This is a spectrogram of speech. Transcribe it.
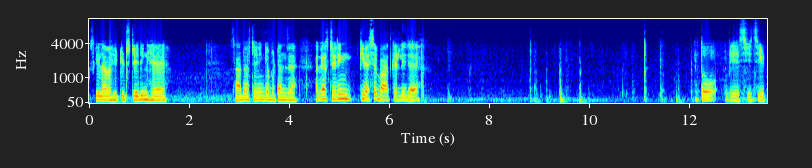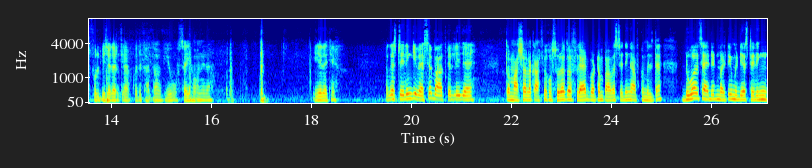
उसके अलावा हीटेड स्टेयरिंग है। सादा स्टेयरिंग के बटन्स हैं। अगर स्टेयरिंग की वैसे बात कर ली जाए तो अभी ए सी सीट फुल पीछे करके आपको दिखाता हूँ व्यू सही हो नहीं रहा। ये देखें, अगर स्टेयरिंग की वैसे बात कर ली जाए तो माशाल्लाह काफ़ी खूबसूरत और फ्लैट बॉटम पावर स्टेयरिंग आपको मिलता है। डुअल साइडेड मल्टीमीडिया स्टेयरिंग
